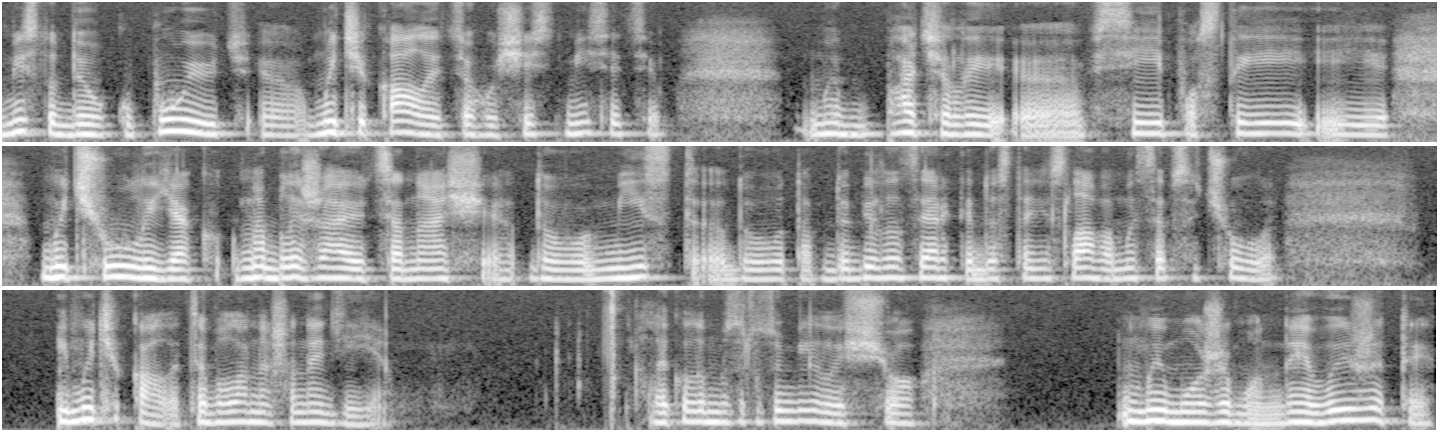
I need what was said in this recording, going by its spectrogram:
місто деокупують, е, ми чекали цього 6 місяців. Ми бачили е, всі пости, і ми чули, як наближаються наші до міст, до, там, до Білозерки, до Станіслава. Ми це все чули. І ми чекали, це була наша надія. Але коли ми зрозуміли, що ми можемо не вижити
